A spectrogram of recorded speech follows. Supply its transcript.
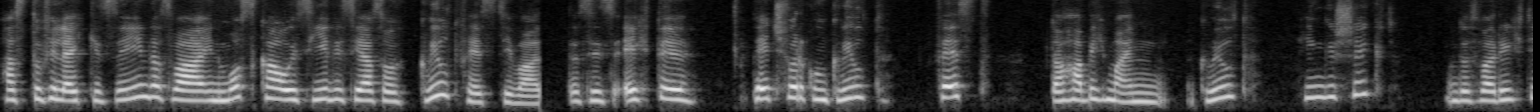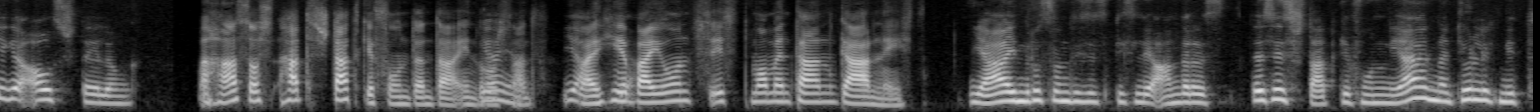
hast du vielleicht gesehen, das war in Moskau, ist jedes Jahr so ein Quilt-Festival. Das ist echte Patchwork- und Quiltfest. Da habe ich meinen Quilt hingeschickt und das war richtige Ausstellung. Aha, so hat stattgefunden da in Russland. Ja, ja. Weil hier bei uns ist momentan gar nichts. Ja, in Russland ist es ein bisschen anderes. Das ist stattgefunden, ja, natürlich mit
